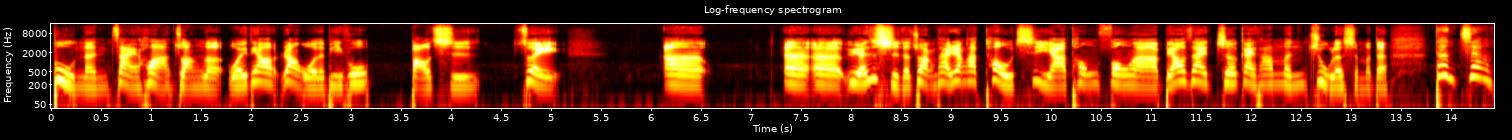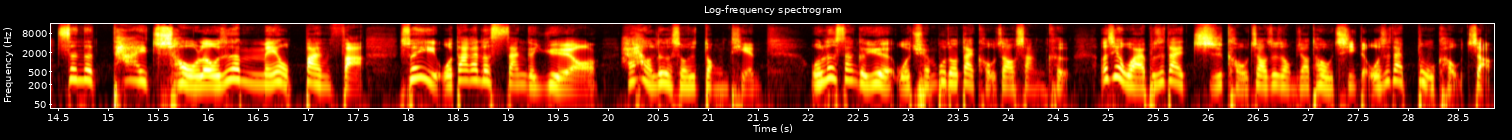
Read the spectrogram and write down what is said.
不能再化妆了，我一定要让我的皮肤保持最呃呃呃原始的状态，让它透气啊、通风啊，不要再遮盖它、闷住了什么的。但这样真的太丑了，我真的没有办法。所以我大概那三个月哦，还好那个时候是冬天。我那三个月，我全部都戴口罩上课，而且我还不是戴纸口罩这种比较透气的，我是戴布口罩。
